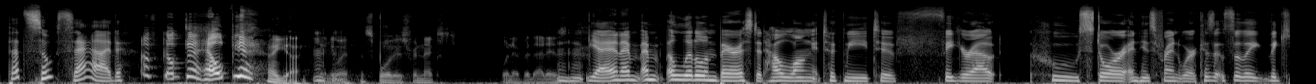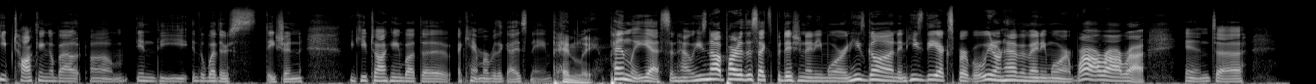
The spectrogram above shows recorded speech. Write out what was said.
that's so sad. I've come to help you. I got anyway. The spoilers for next, whenever that is. Mhm. Yeah, and I'm I'm a little embarrassed at how long it took me to figure out who Storr and his friend were because so they, they keep talking about um in the in the weather station they keep talking about the I can't remember the guy's name Penley. Penley yes and how he's not part of this expedition anymore and he's gone and he's the expert but we don't have him anymore rah rah rah and uh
